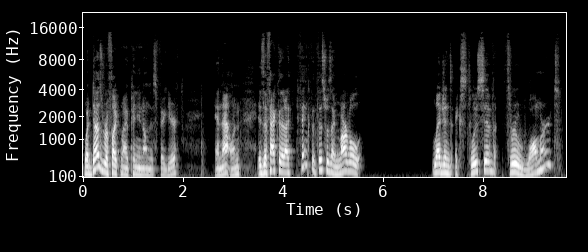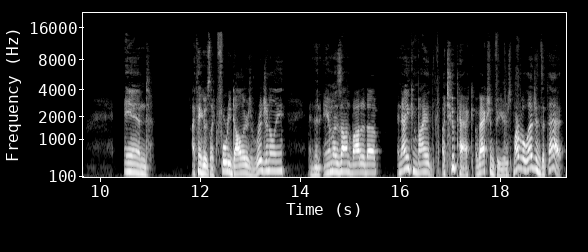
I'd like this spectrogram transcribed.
What does reflect my opinion on this figure and that one is the fact that I think that this was a Marvel Legends exclusive through Walmart. And I think it was like $40 originally. And then Amazon bought it up. And now you can buy a two pack of action figures, Marvel Legends at that,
